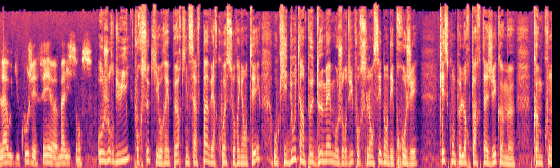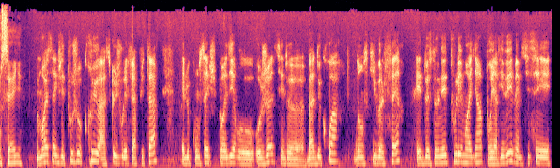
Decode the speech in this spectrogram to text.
là où du coup j'ai fait euh, ma licence. Aujourd'hui, pour ceux qui auraient peur, qui ne savent pas vers quoi s'orienter ou qui doutent un peu d'eux-mêmes aujourd'hui pour se lancer dans des projets, qu'est-ce qu'on peut leur partager comme, euh, comme conseil? Moi, c'est vrai que j'ai toujours cru à ce que je voulais faire plus tard. Et le conseil que je pourrais dire aux, aux jeunes, c'est de, bah, de croire dans ce qu'ils veulent faire et de se donner tous les moyens pour y arriver, même si c'est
